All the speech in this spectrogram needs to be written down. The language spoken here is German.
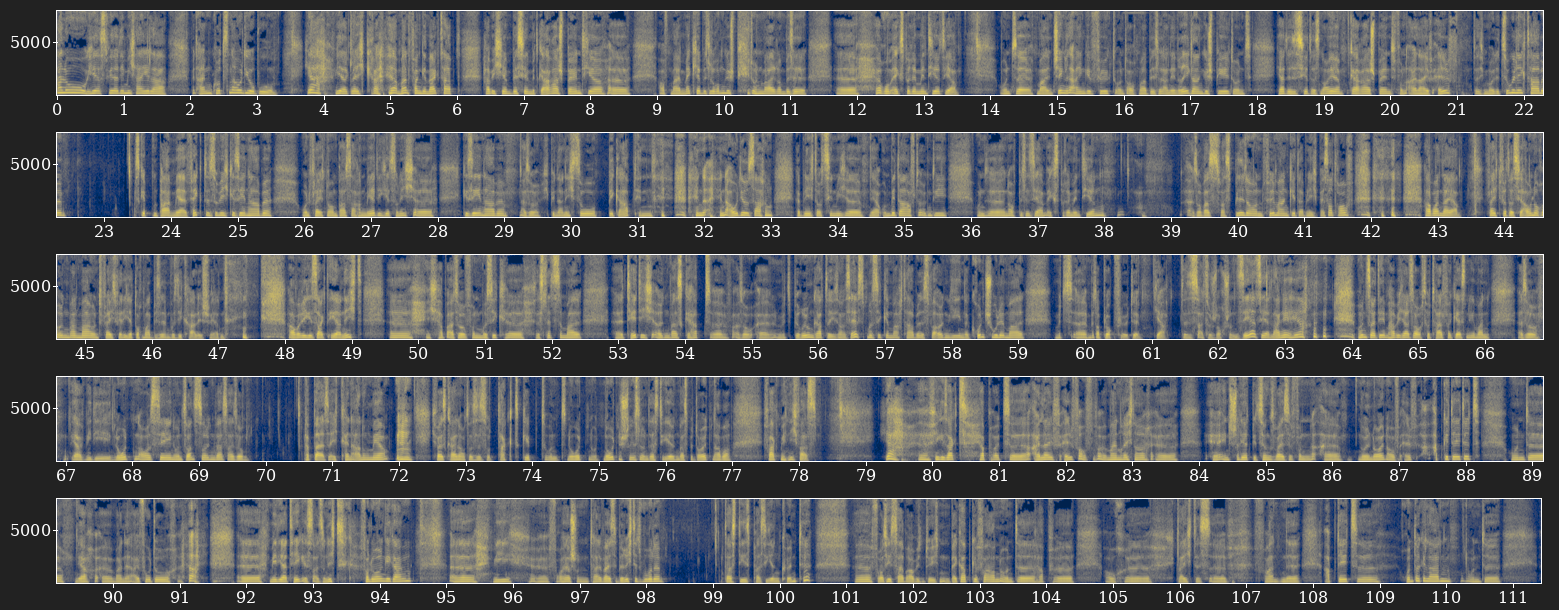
Hallo, hier ist wieder die Michaela mit einem kurzen Audioboom. Ja, wie ihr gleich am Anfang gemerkt habt, habe ich hier ein bisschen mit GarageBand hier äh, auf meinem Mac hier ein bisschen rumgespielt und mal noch ein bisschen äh, herumexperimentiert, ja. Und äh, mal einen Jingle eingefügt und auch mal ein bisschen an den Reglern gespielt. Und ja, das ist hier das neue GarageBand von iLife 11, das ich mir heute zugelegt habe. Es gibt ein paar mehr Effekte, so wie ich gesehen habe, und vielleicht noch ein paar Sachen mehr, die ich jetzt noch nicht äh, gesehen habe. Also ich bin da nicht so begabt in, in, in Audiosachen. Da bin ich doch ziemlich äh, ja, unbedarft irgendwie und äh, noch ein bisschen sehr am Experimentieren also was, was Bilder und Filme angeht, da bin ich besser drauf. Aber naja, vielleicht wird das ja auch noch irgendwann mal und vielleicht werde ich ja doch mal ein bisschen musikalisch werden. Aber wie gesagt, eher nicht. Äh, ich habe also von Musik äh, das letzte Mal äh, tätig irgendwas gehabt, also mit Berührung gehabt, dass ich auch selbst Musik gemacht habe. Das war irgendwie in der Grundschule mal mit, mit der Blockflöte. Ja, das ist also doch schon sehr, sehr lange her. Und seitdem habe ich also auch total vergessen, wie man, also ja, wie die Noten aussehen und sonst irgendwas. Also habe da also echt keine Ahnung mehr. Ich weiß gerade noch, dass es so Takt gibt und Noten und Notenschlüssel und dass die irgendwas bedeuten, aber fragt mich nicht was. Ja, äh, wie gesagt, ich habe heute äh, iLife 11 auf äh, meinen Rechner äh, installiert, beziehungsweise von äh, 09 auf 11 abgedatet. Und äh, ja, meine iPhoto-Mediathek ist also nicht verloren gegangen, wie vorher schon teilweise berichtet wurde dass dies passieren könnte. Äh, vorsichtshalber habe ich natürlich ein Backup gefahren und äh, habe äh, auch äh, gleich das äh, vorhandene Update äh, runtergeladen und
